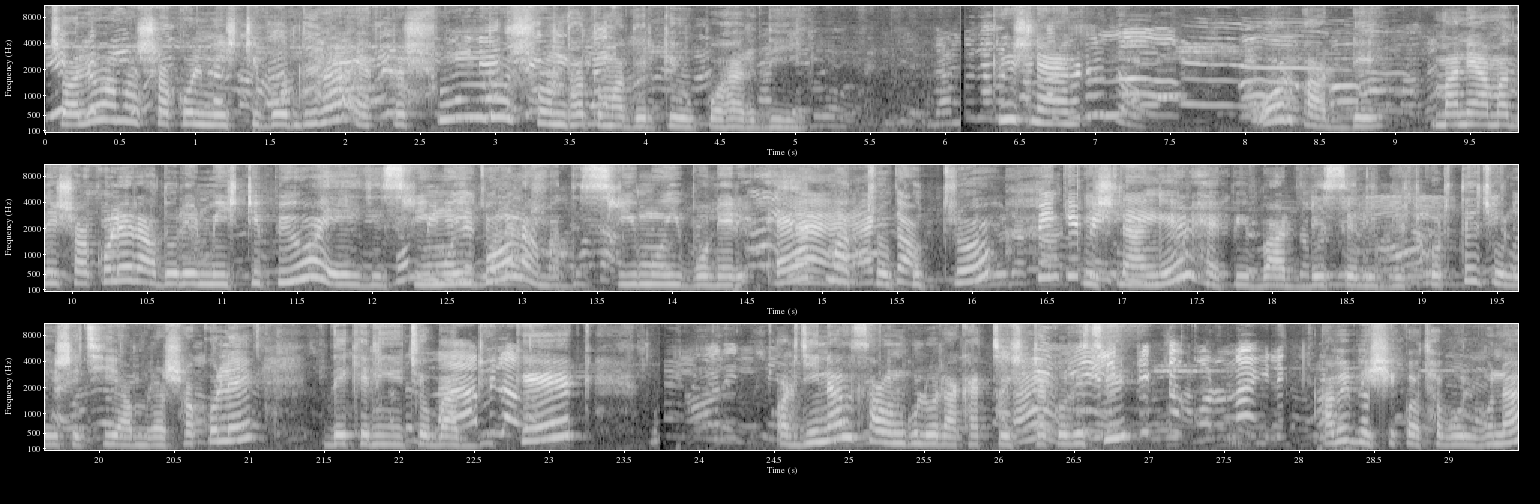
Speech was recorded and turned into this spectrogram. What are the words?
চলো আমার সকল মিষ্টি বন্ধুরা একটা সুন্দর সন্ধ্যা তোমাদেরকে উপহার দিই। কৃষ্ণা ওর বার্থডে মানে আমাদের সকলের আদরের মিষ্টি প্রিয় এই যে শ্রীময়ী বোন আমাদের শ্রীময়ী বোনের একমাত্র পুত্র কৃষ্ণাঙ্গের হ্যাপি বার্থডে সেলিব্রেট করতে চলে এসেছি আমরা সকলে। দেখে নিয়েছো বার্থডে কেক অরিজিনাল সাউন্ডগুলো রাখার চেষ্টা করেছি। আমি বেশি কথা বলব না।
